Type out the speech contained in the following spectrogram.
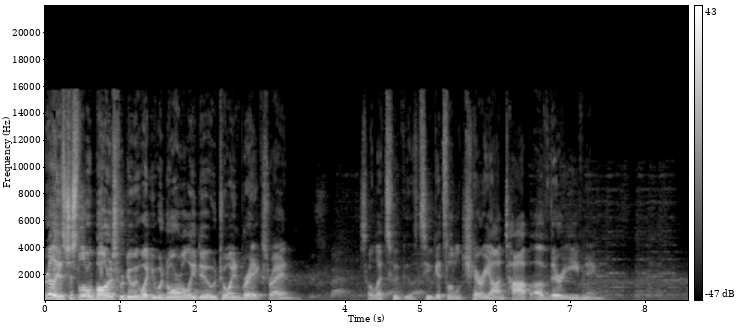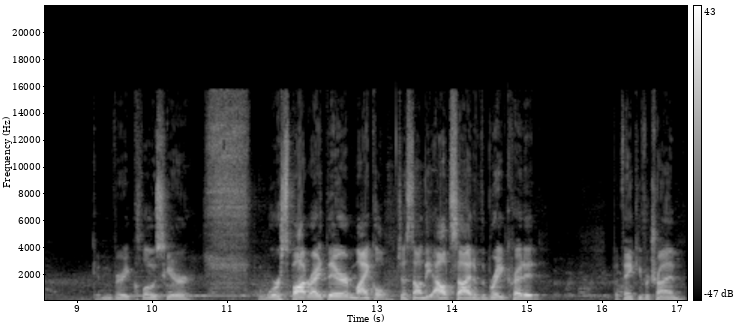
Really, it's just a little bonus for doing what you would normally do, join breaks, right? So let's, let's see who gets a little cherry on top of their evening. Getting very close here. Worst spot right there, Michael, just on the outside of the break credit. But thank you for trying.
